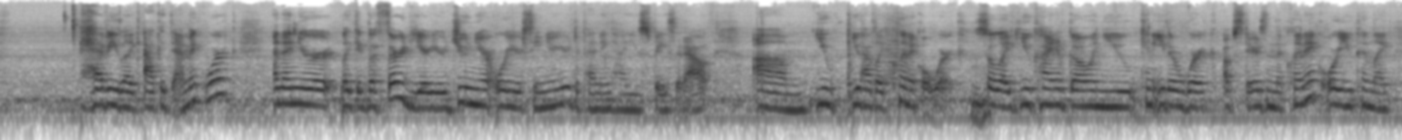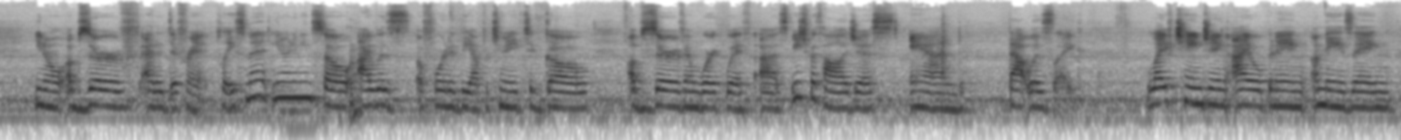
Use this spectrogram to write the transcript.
heavy like academic work and then you're like in the third year your junior or your senior year depending how you space it out um, you you have like clinical work. Mm-hmm. so like you kind of go and you can either work upstairs in the clinic or you can like you know observe at a different placement you know what i mean? So i was afforded the opportunity to go observe and work with a speech pathologist and that was like life changing eye opening amazing.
